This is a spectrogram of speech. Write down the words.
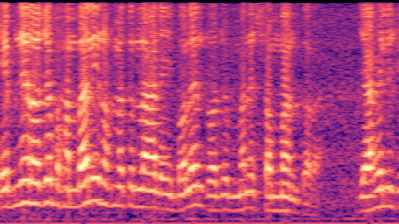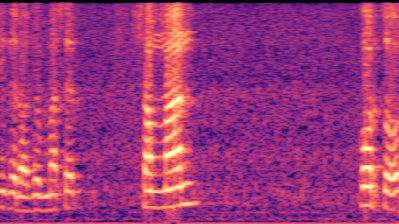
এমনি রজব হাম্বালি রহমতুল্লাহ আলী বলেন, রজব মানে সম্মান করা। জাহেলি যুগে রজব মাসের সম্মান করত,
